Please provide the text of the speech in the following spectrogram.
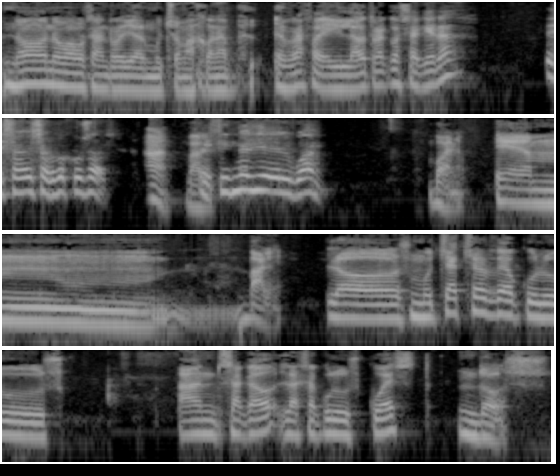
no, no vamos a enrollar mucho más con Apple. Eh, Rafa, ¿y la otra cosa que era? Esas, esas dos cosas, Ah, vale. el Fitness y el One. Bueno, em, vale. Los muchachos de Oculus han sacado las Oculus Quest 2.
